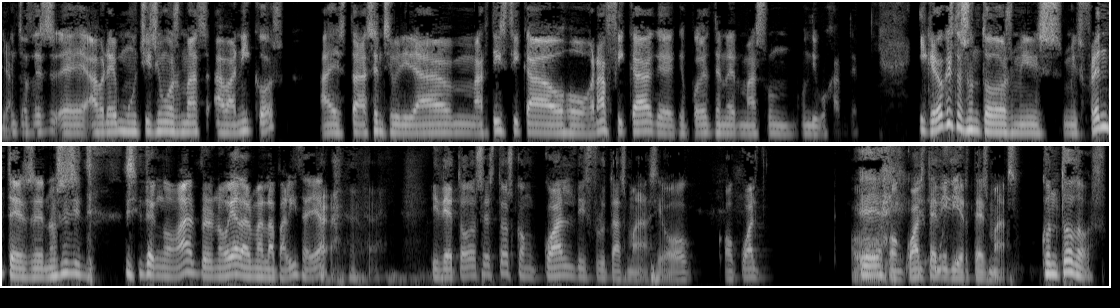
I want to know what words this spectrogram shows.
Entonces eh, abre muchísimos más abanicos a esta sensibilidad mm, artística o, gráfica que, puede tener más un, dibujante. Y creo que estos son todos mis, mis frentes. Eh, no sé si, si tengo más, pero no voy a dar más la paliza ya. y de todos estos, ¿con cuál disfrutas más? ¿O ¿O cuál eh, con cuál te diviertes más? Con todos.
